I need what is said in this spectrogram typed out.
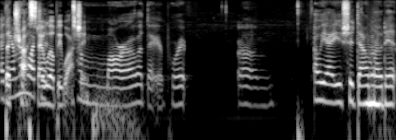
I But think I'm gonna trust, I will be watching. tomorrow at the airport. Um, Oh yeah, you should download it.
